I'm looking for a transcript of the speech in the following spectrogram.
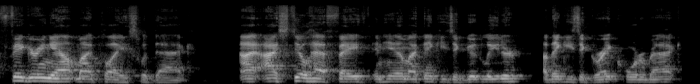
figuring out my place with Dak. I, I, still have faith in him. I think he's a good leader. I think he's a great quarterback.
